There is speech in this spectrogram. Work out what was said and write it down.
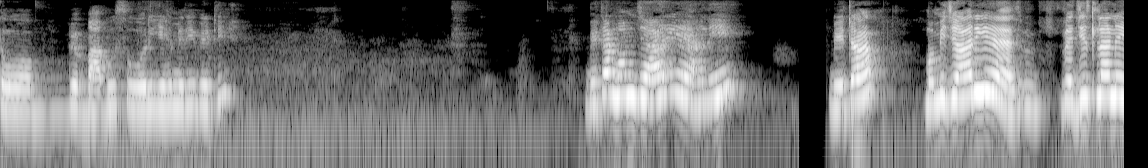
तो बाबू सो रही है मेरी बेटी. बेटा मम जा रही है हनी बेटा, मम्मी जा रही है वेजिस लाने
